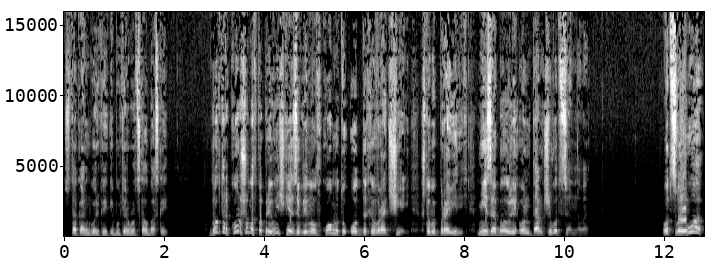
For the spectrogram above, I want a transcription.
стакан горькой и бутерброд с колбаской, доктор Коршунов по привычке заглянул в комнату отдыха врачей, чтобы проверить, не забыл ли он там чего ценного. От своего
